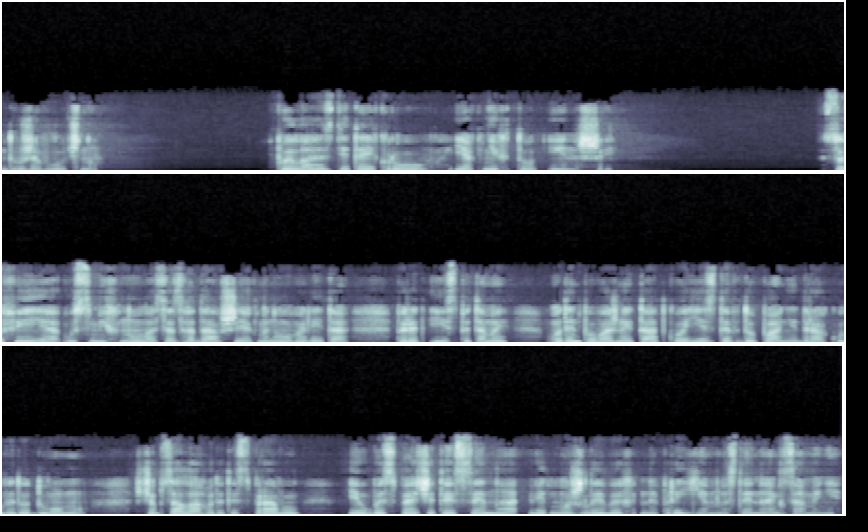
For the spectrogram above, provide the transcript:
дуже влучно. Пила з дітей кров, як ніхто інший. Софія усміхнулася, згадавши, як минулого літа перед іспитами один поважний татко їздив до пані Дракули додому, щоб залагодити справу і убезпечити сина від можливих неприємностей на екзамені.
